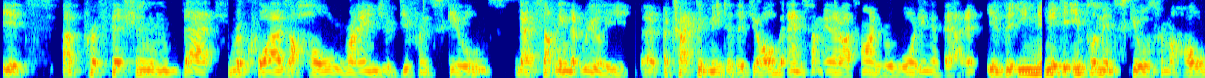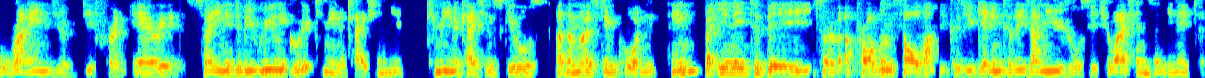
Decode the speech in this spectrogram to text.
It's a profession that requires a whole range of different skills. That's something that really uh, attracted me to the job and something that I find rewarding about it is that you need to implement skills from a whole range of different areas. So you need to be really good at communication. Your communication skills are the most important thing, but you need to be sort of a problem solver because you get into these unusual situations and you need to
